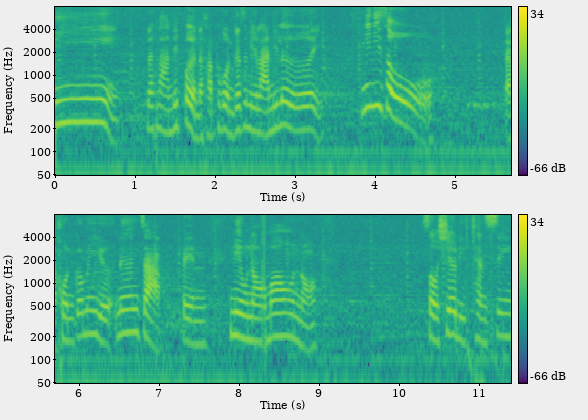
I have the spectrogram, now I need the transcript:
นี่และร้านที่เปิดนะครับ ทุกคนก็จะมีร้านนี้เลยมินิโซ แต่คนก็ไม่เยอะเนื่องจากเป็น new normal เนาะ social distancing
